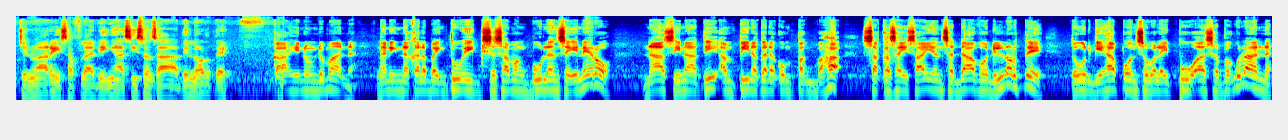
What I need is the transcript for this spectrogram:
January sa flooding uh, season sa Del Norte, kahinumduman nganing nakalabayng tuig sa samang bulan sa Enero na sinati ang pinakadakong pagbaha sa kasaysayan sa Davao del Norte tungod gihapon sa walay pua sa pagulan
